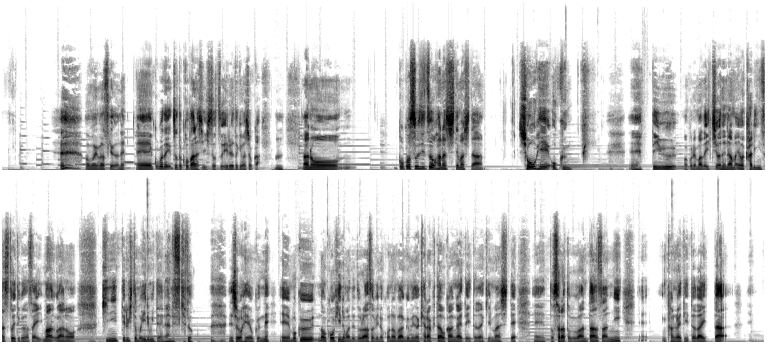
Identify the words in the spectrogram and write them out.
思いますけどね。えー、ここでちょっと小話一つ入れときましょうか。うん。あのー、ここ数日お話ししてました、翔平おくん。え、っていう、まあ、これまだ一応ね、名前は仮にさせといてください。まあ、あの、気に入ってる人もいるみたいなんですけど、翔平くんね、えー、僕のコーヒー沼で泥遊びのこの番組のキャラクターを考えていただきまして、えー、っと、空飛ぶワンタンさんに、え、考えていただいた、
